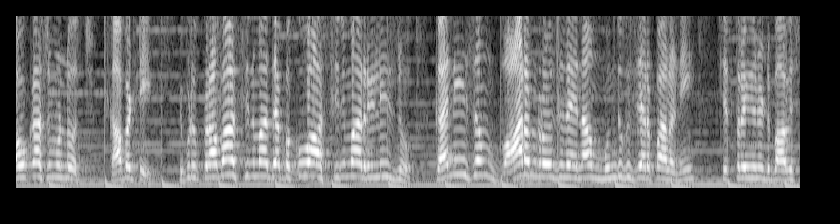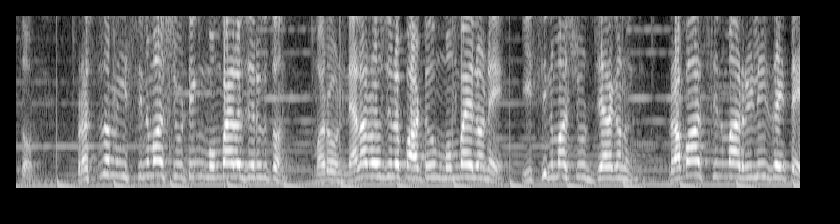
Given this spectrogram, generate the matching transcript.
అవకాశం ఉండవచ్చు. కాబట్టి ఇప్పుడు ప్రభాస్ సినిమా దెబ్బకు ఆ సినిమా రిలీజ్ను కనీసం వారం రోజులైనా ముందుకు జరపాలని చిత్ర యూనిట్ భావిస్తోంది. ప్రస్తుతం ఈ సినిమా షూటింగ్ ముంబైలో జరుగుతోంది. మరో నెల రోజుల పాటు ముంబైలోనే ఈ సినిమా షూట్ జరగనుంది. ప్రభాస్ సినిమా రిలీజ్ అయితే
